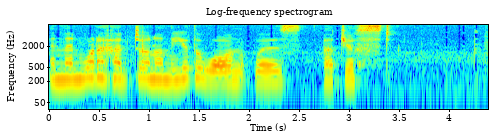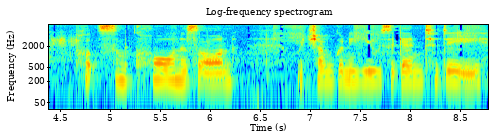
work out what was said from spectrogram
and then what I had done on the other one was I just put some corners on which I'm going to use again today.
